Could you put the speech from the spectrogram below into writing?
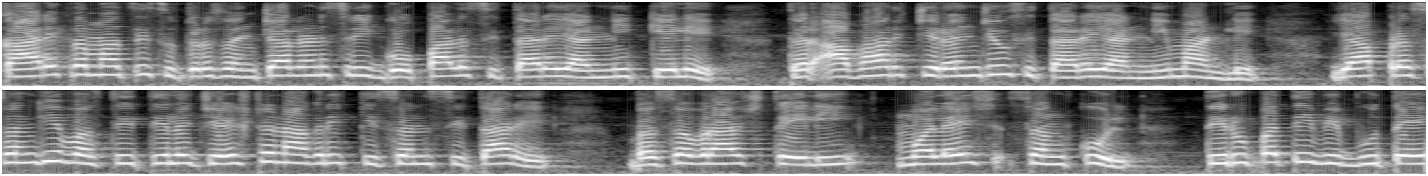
कार्यक्रमाचे सूत्रसंचालन श्री गोपाल सितारे यांनी केले तर आभार चिरंजीव सितारे यांनी मांडले या प्रसंगी वस्तीतील ज्येष्ठ नागरिक किसन सितारे बसवराज तेली मलेश संकुल तिरुपती विभूते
